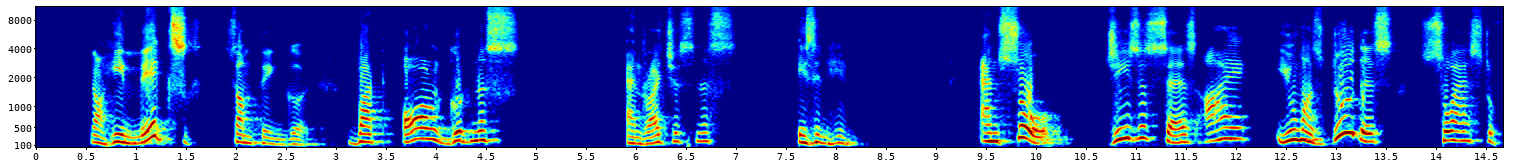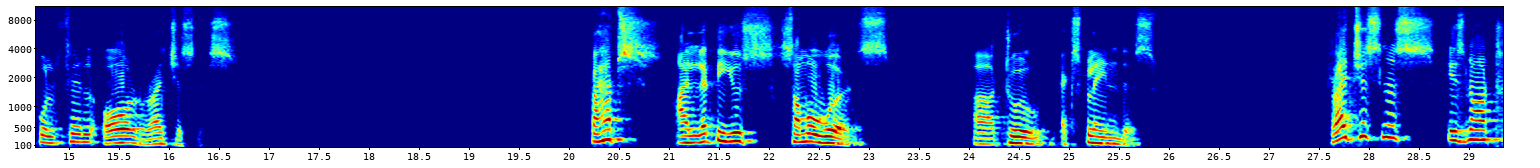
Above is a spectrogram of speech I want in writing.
Now, He makes something good, but all goodness and righteousness is in Him. And so, Jesus says, I you must do this so as to fulfill all righteousness. Perhaps I'll let me use some more words uh, to explain this. Righteousness is not,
